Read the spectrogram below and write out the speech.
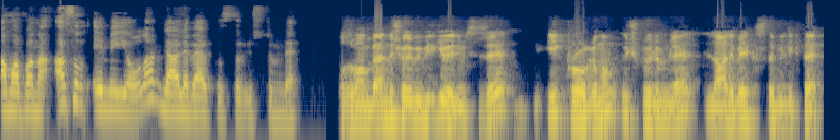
Ama bana asıl emeği olan Lale Belkıs'tır üstümde. O zaman ben de şöyle bir bilgi vereyim size. İlk programım 3 bölümle Lale Belkıs'la birlikte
